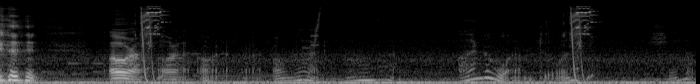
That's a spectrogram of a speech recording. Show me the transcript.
alright, alright, alright, alright, alright, alright. I know what I'm doing. Shut up.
